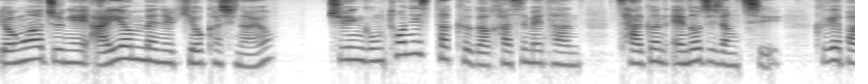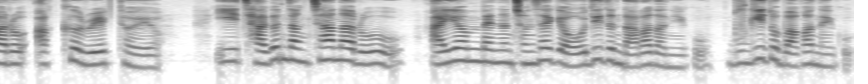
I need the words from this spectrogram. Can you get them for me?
영화 중에 아이언맨을 기억하시나요? 주인공 토니 스타크가 가슴에 단 작은 에너지 장치, 그게 바로 아크 리액터예요. 이 작은 장치 하나로 아이언맨은 전 세계 어디든 날아다니고 무기도 막아내고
